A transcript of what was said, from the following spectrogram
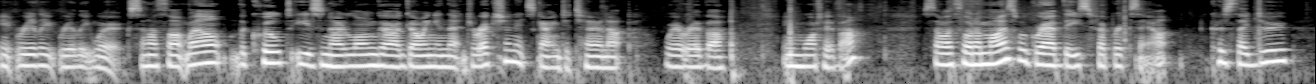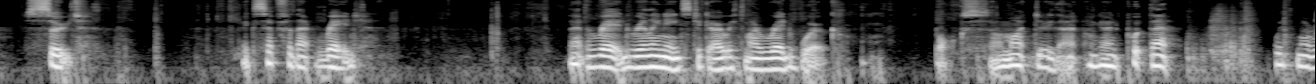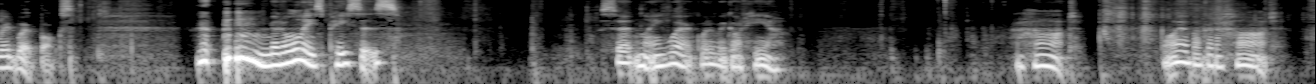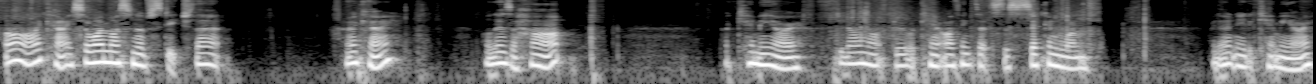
It really, really works. And I thought, well, the quilt is no longer going in that direction. It's going to turn up wherever, in whatever. So I thought I might as well grab these fabrics out because they do suit, except for that red. That red really needs to go with my red work box. So I might do that. I'm going to put that with my red work box. but all these pieces certainly work. What have we got here? A heart. Why have I got a heart? Oh, okay, so I mustn't have stitched that. Okay, well, there's a heart. A cameo. Did I not do a cameo? I think that's the second one. We don't need a cameo. A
